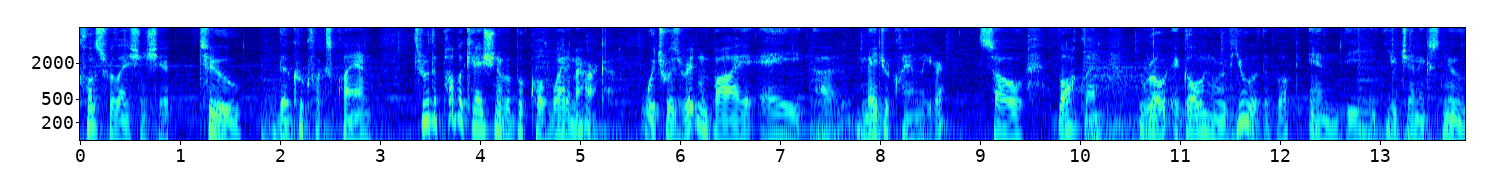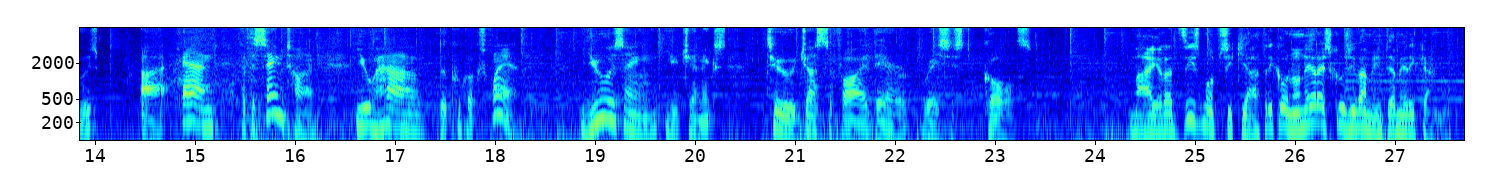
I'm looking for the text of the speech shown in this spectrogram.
close relationship to the Ku Klux Klan through the publication of a book called White America, which was written by a uh, major Klan leader. So Laughlin wrote a glowing review of the book in the Eugenics News. Uh, and at the same time, you have the Ku Klux Klan using eugenics to justify their racist goals. Ma il razzismo psichiatrico non era esclusivamente americano.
